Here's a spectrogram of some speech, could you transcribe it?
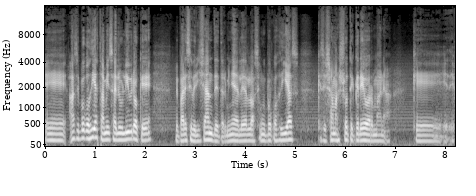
Eh, hace pocos días también salió un libro que me parece brillante, terminé de leerlo hace muy pocos días, que se llama Yo te creo hermana, que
